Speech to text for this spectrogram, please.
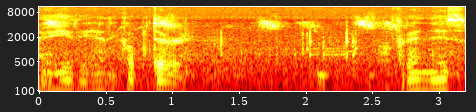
Hey, the helicopter. Hovering is.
